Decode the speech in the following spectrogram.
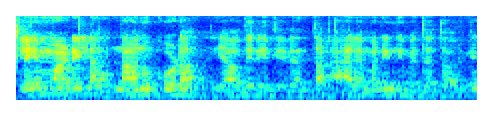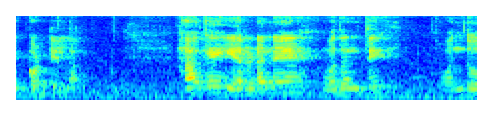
ಕ್ಲೇಮ್ ಮಾಡಿಲ್ಲ. ನಾನು ಕೂಡ ಯಾವುದೇ ರೀತಿ ರೀತಿಯಾದಂಥ ಆಲೆಮನಿ ನಿವೇದಿತ ಅವರಿಗೆ ಕೊಟ್ಟಿಲ್ಲ. ಹಾಗೆ ಎರಡನೇ ವದಂತಿ, ಒಂದು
